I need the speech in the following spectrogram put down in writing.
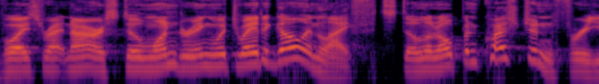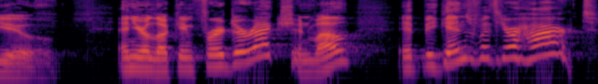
voice right now are still wondering which way to go in life. It's still an open question for you. And you're looking for a direction. Well, it begins with your heart.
